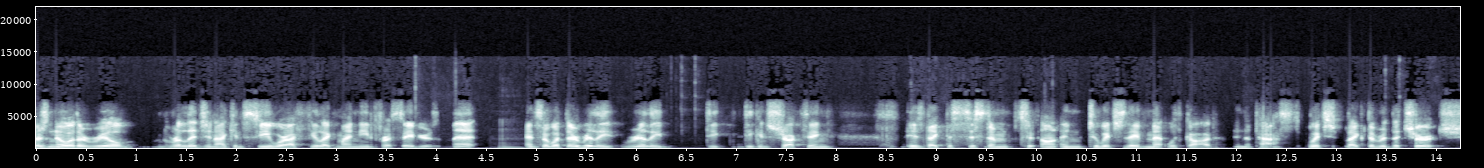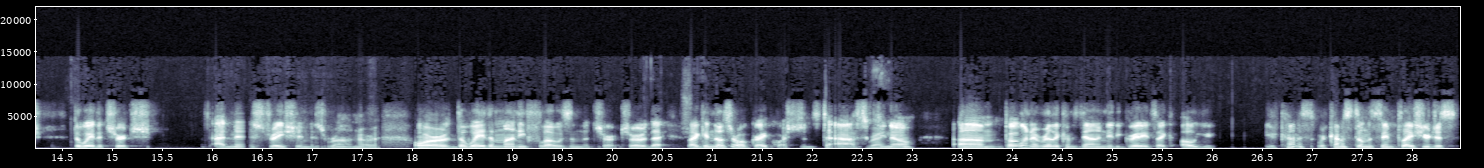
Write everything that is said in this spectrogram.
there's no other real religion I can see where I feel like my need for a savior is met. Mm. And so what they're really really de- deconstructing is like the system to on, into which they've met with God in the past, which like the the church, the way the church administration is run, or or the way the money flows in the church, or that like, and those are all great questions to ask, Right. you know. Um, but when it really comes down to nitty gritty, it's like, oh, you you're kind of we're kind of still in the same place. You're just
